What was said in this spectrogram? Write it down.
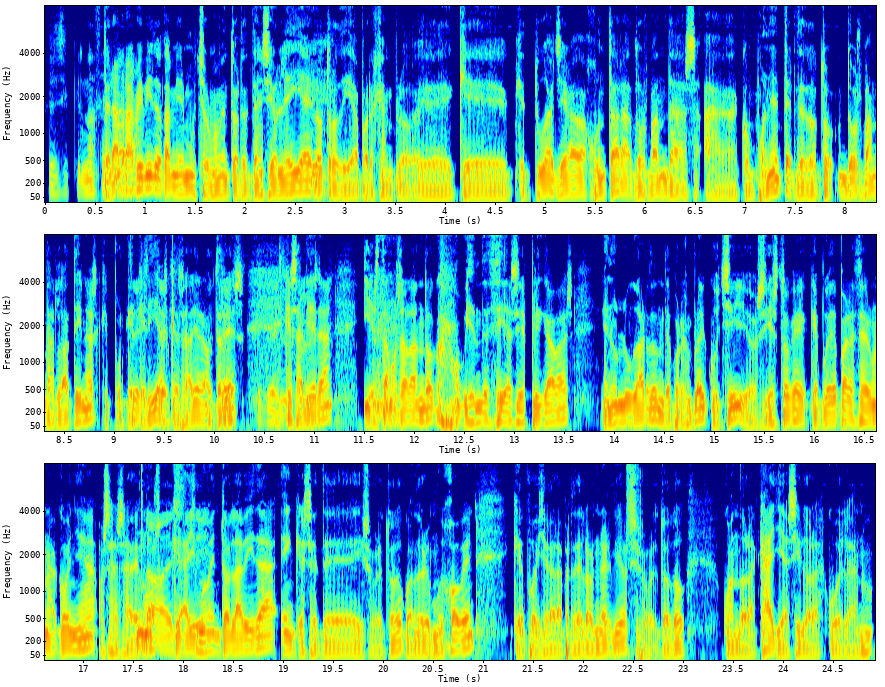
Pues que no Pero nada. habrás vivido también muchos momentos de tensión. Leía el otro día, por ejemplo, eh, que, que tú has llegado a juntar a dos bandas, a componentes de do- dos bandas latinas, que porque Tres, querías tres, que salieran o tres, que salieran, y estamos hablando, como bien decías y explicabas, en un lugar donde, por ejemplo, hay cuchillos. Y esto que, que puede parecer una coña, o sea, sabemos No, es- que hay sí. un momento en la vida en que se te, y sobre todo cuando eres muy joven, que puedes llegar a perder los nervios, y sobre todo cuando la calle has ido a la escuela, ¿no?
